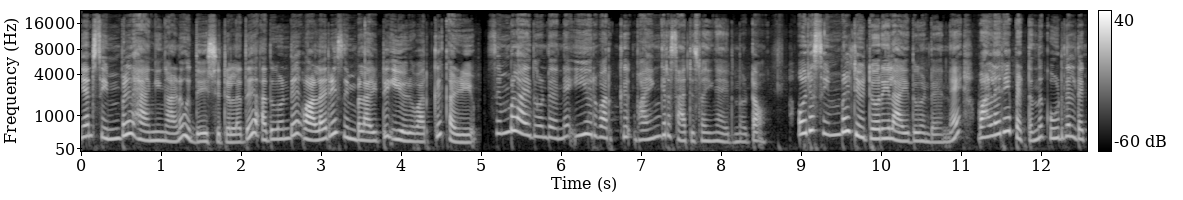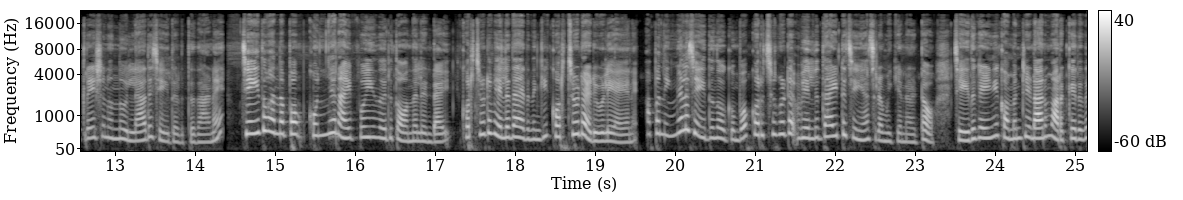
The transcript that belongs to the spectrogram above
ഞാൻ സിമ്പിൾ ഹാങ്ങിങ് ആണ് ഉദ്ദേശിച്ചിട്ടുള്ളത്. അതുകൊണ്ട് വളരെ സിമ്പിളായിട്ട് ഈ ഒരു വർക്ക് കഴിയും. സിമ്പിൾ ആയതുകൊണ്ട് തന്നെ ഈ ഒരു വർക്ക് ഭയങ്കര സാറ്റിസ്ഫൈങ് ആയിരുന്നു കേട്ടോ ഒരു സിമ്പിൾ ട്യൂട്ടോറിയൽ ആയതുകൊണ്ട് തന്നെ വളരെ പെട്ടെന്ന് കൂടുതൽ ഡെക്കറേഷൻ ഒന്നും ഇല്ലാതെ ചെയ്തെടുത്തതാണ്. ചെയ്തു വന്നപ്പം കുഞ്ഞനായിപ്പോയി എന്നൊരു തോന്നലുണ്ടായി. കുറച്ചുകൂടി വലുതായിരുന്നെങ്കിൽ കുറച്ചുകൂടി അടിപൊളിയായേനെ. അപ്പം നിങ്ങൾ ചെയ്തു നോക്കുമ്പോൾ കുറച്ചുകൂടെ വലുതായിട്ട് ചെയ്യാൻ ശ്രമിക്കണം കേട്ടോ ചെയ്തു കഴിഞ്ഞ് കമന്റ് ഇടാനും മറക്കരുത്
